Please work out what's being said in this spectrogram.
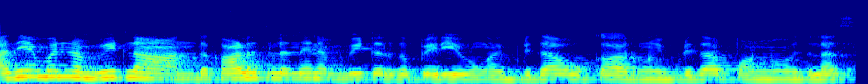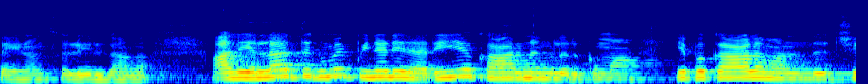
அதே மாதிரி நம்ம வீட்டில் அந்த காலத்துலேருந்தே நம்ம வீட்டில் இருக்க பெரியவங்க இப்படி தான் உட்காரணும் இப்படி தான் பண்ணணும் இதெல்லாம் செய்யணும்னு சொல்லியிருக்காங்க. அது எல்லாத்துக்குமே பின்னாடி நிறைய காரணங்கள் இருக்குமா? இப்போ காலம் வந்துச்சு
